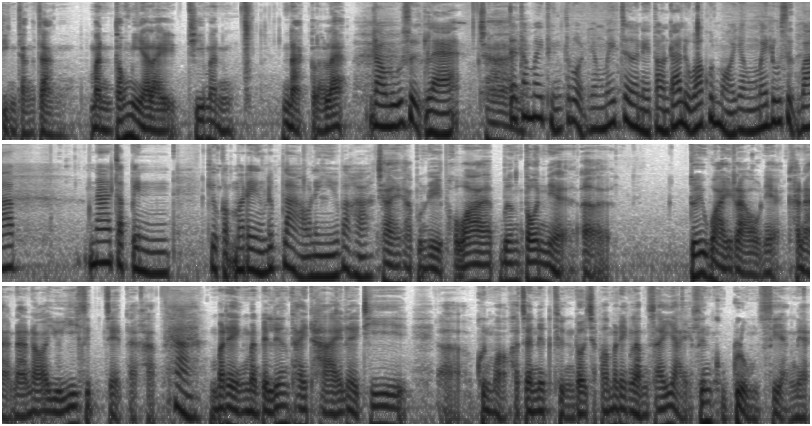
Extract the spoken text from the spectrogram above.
ริง ๆ จังๆ มันต้องมีอะไรที่มันหนักแล้วแหละ เรารู้สึกแล้วใช่ แต่ทำไมถึงตรวจยังไม่เจอในตอนแรกหรือว่าคุณหมอยังไม่รู้สึกว่าน่าจะเป็นเกี่ยวกับมะเร็งหรือเปล่าอะไรอย่างนี้หรือเปล่าคะใช่ครับคุณรีเพราะว่าเบื้องต้นเนี่ยเอ่อ ด้วยวัยเราเนี่ยขนาดนั้นเราอายุ 27 นะครับค่ะมะเร็งมันเป็นเรื่องท้ายๆเลยที่เอ่อคุณหมอเขาจะนึกถึงโดยเฉพาะมะเร็งลำไส้ใหญ่ ซึ่งกลุ่มเสี่ยงเนี่ย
